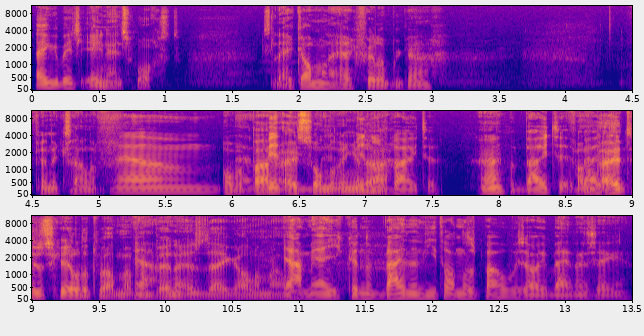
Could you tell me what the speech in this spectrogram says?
eigenlijk een beetje eenheidsworst. Ze lijken allemaal erg veel op elkaar. Vind ik zelf. Ehm, Op een eh, paar bin- uitzonderingen binnen daar. buiten? Buiten. Van buiten. buiten scheelt het wel, maar van binnen is het eigenlijk allemaal. Ja, maar ja, je kunt het bijna niet anders bouwen, zou je bijna zeggen.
